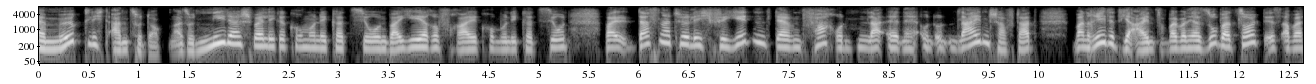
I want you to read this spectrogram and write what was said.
ermöglicht anzudocken. Also niederschwellige Kommunikation, barrierefreie Kommunikation, weil das natürlich für jeden, der ein Fach und, ein, äh, und, und Leidenschaft hat, man redet ja einfach, weil man ja so überzeugt ist. Aber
